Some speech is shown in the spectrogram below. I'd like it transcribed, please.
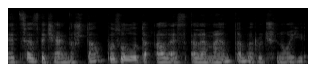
Е, Це, звичайно, штамп позолота, але з елементами ручної,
